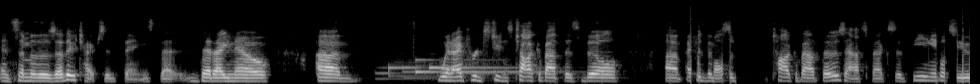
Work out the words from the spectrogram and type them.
and some of those other types of things that that I know um, when I've heard students talk about this bill, um, I've heard them also talk about those aspects of being able to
